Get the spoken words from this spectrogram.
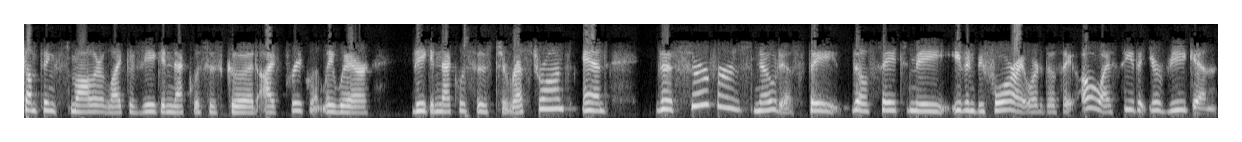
something smaller like a vegan necklace is good. I frequently wear vegan necklaces to restaurants, and the servers notice. They they'll say to me even before I order, they'll say, "Oh, I see that you're vegan.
